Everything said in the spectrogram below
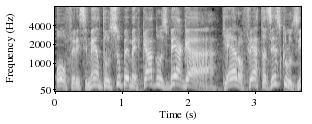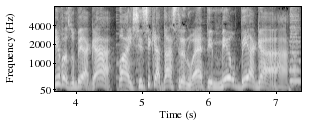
Oferecimento Supermercados BH. Quer ofertas exclusivas do BH? Baixe e se cadastre no app Meu BH.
